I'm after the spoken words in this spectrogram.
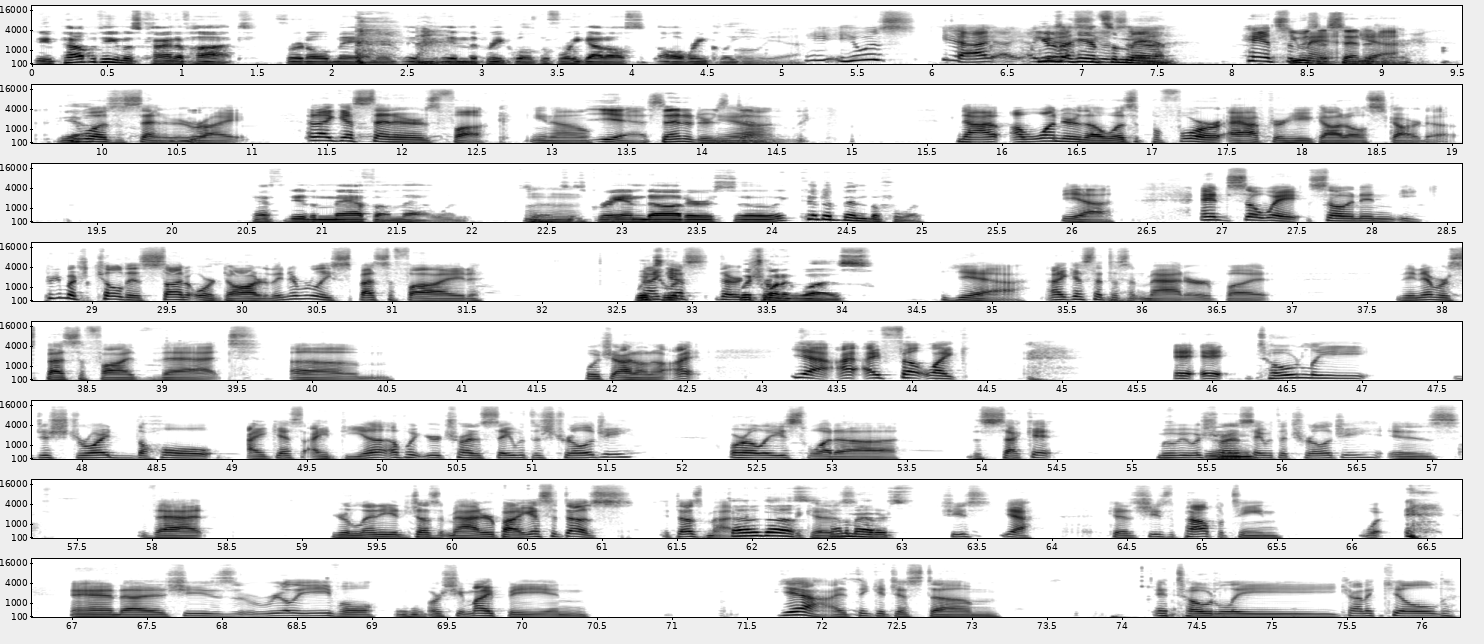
The Palpatine was kind of hot for an old man in, in, in the prequels before he got all all wrinkly. Oh yeah. He, he was, yeah. I, I, I He was a guess handsome man. handsome He was man. a senator. Yeah. Yeah. He was a senator, right? And I guess senators fuck, you know. Yeah, senators Yeah. definitely. Now I I wonder though, was it before or after he got all scarred up? Have to do the math on that one. So Mhm. it's his granddaughter, so it could have been before. Yeah. And so wait, so and then he pretty much killed his son or daughter. They never really specified. Which I one, guess they're which tr- one it was? Yeah, I guess that doesn't matter, but they never specified that. Um, which I don't know. I yeah, I, I felt like it, it totally destroyed the whole, I guess, idea of what you're trying to say with this trilogy, or at least what uh the second movie was trying to Mhm. say with the trilogy is that your lineage doesn't matter, but I guess it does. It does matter. Kind of does. because- Kind of matters. She's yeah, because she's a Palpatine, what, and uh, she's really evil, Mhm. or she might be, and yeah, I think it just um, it totally kind of killed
